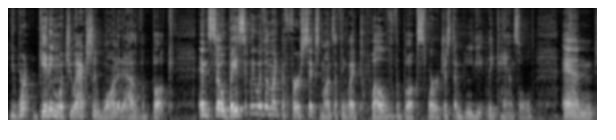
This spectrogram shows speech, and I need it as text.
you weren't getting what you actually wanted out of the book. And so basically within like the first 6 months, I think like 12 of the books were just immediately canceled. And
